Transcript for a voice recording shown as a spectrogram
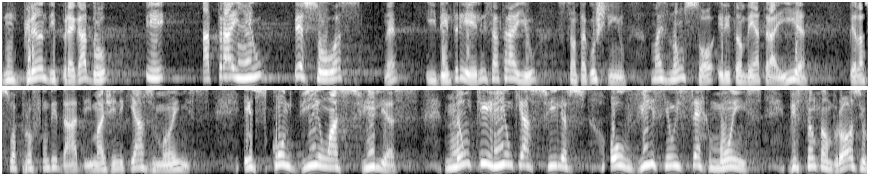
um grande pregador e atraiu pessoas, né? E dentre eles atraiu Santo Agostinho. Mas não só, ele também atraía pela sua profundidade. Imagine que as mães escondiam as filhas não queriam que as filhas ouvissem os sermões de Santo Ambrósio,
